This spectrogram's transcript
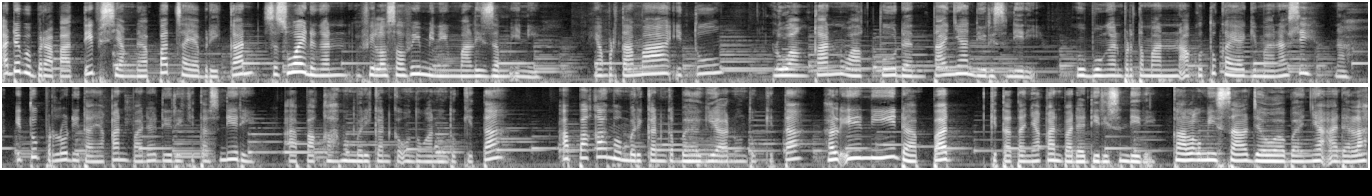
ada beberapa tips yang dapat saya berikan sesuai dengan filosofi minimalism ini. Yang pertama itu luangkan waktu dan tanya diri sendiri. Hubungan pertemanan aku tuh kayak gimana sih? Nah, itu perlu ditanyakan pada diri kita sendiri. Apakah memberikan keuntungan untuk kita apakah memberikan kebahagiaan untuk kita? Hal ini dapat kita tanyakan pada diri sendiri. Kalau misal jawabannya adalah,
